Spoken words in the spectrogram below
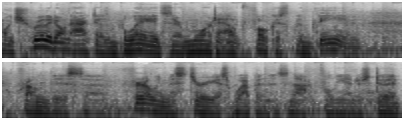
which really don't act as blades. They're more to help focus the beam from this uh, fairly mysterious weapon that's not fully understood.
